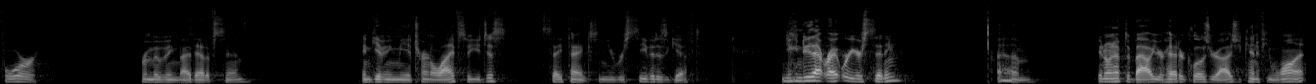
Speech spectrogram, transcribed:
for removing my debt of sin and giving me eternal life. So you just say thanks and you receive it as a gift. And you can do that right where you're sitting. Um, you don't have to bow your head or close your eyes. You can if you want.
